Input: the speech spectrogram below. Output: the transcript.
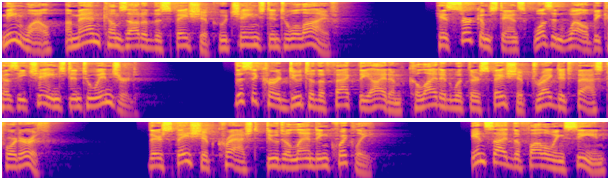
Meanwhile, a man comes out of the spaceship who changed into alive. His circumstance wasn't well because he changed into injured. This occurred due to the fact the item collided with their spaceship dragged it fast toward Earth. Their spaceship crashed due to landing quickly. Inside the following scene,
